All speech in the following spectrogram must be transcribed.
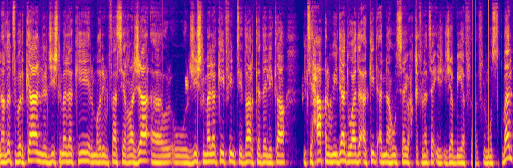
نهضة بركان الجيش الملكي المغرب الفاسي الرجاء آه، والجيش الملكي في انتظار كذلك التحاق الوداد وهذا أكيد أنه سيحقق نتائج إيجابية في المستقبل.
